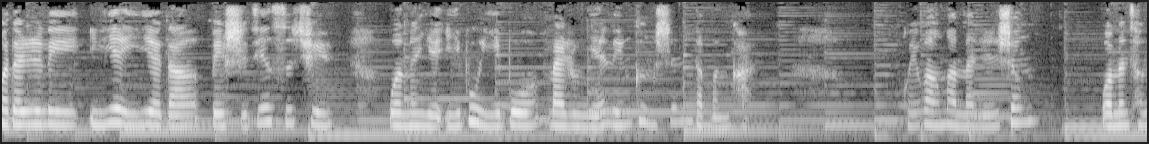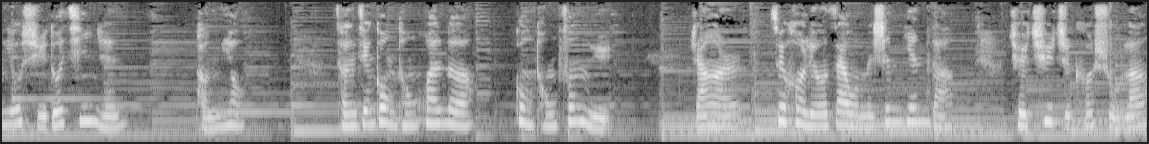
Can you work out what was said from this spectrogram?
活的日历一页一页的被时间撕去，我们也一步一步迈入年龄更深的门槛。回望漫漫人生，我们曾有许多亲人、朋友，曾经共同欢乐、共同风雨。然而，最后留在我们身边的，却屈指可数了。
